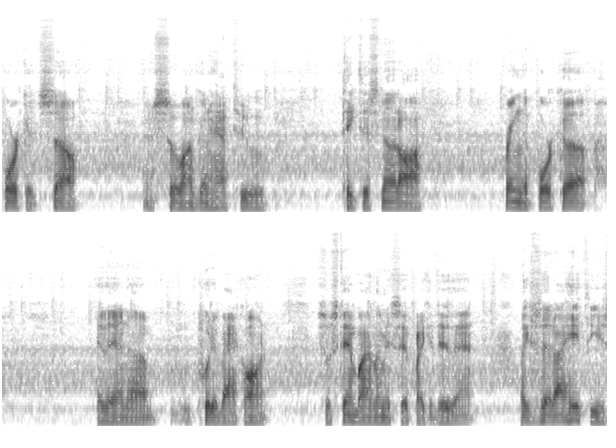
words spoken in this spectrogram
fork itself. And so I'm going to have to take this nut off, bring the fork up, and then uh, put it back on. So stand by and let me see if I can do that. Like I said, I hate these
